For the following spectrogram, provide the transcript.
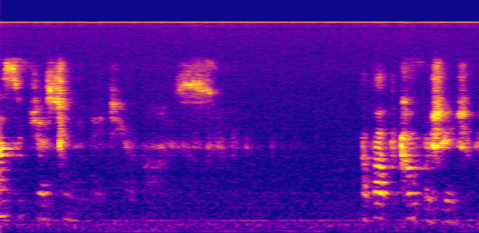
last suggestion I made to your boss? About the Coke machine should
